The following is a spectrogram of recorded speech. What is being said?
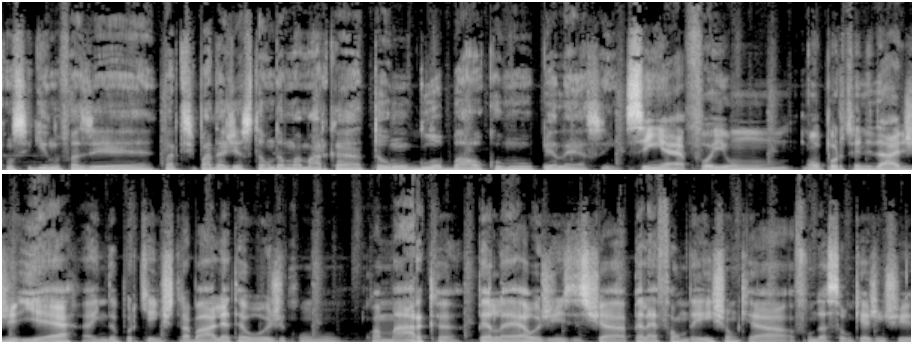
conseguindo fazer participar da gestão de uma marca tão global como o Pelé, assim. Sim, é, foi um, uma oportunidade e é ainda porque a gente trabalha até hoje com com a marca Pelé. Hoje existe a Pelé Foundation, que é a fundação que a gente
